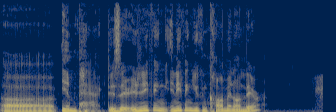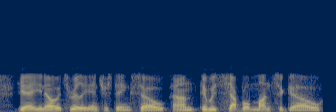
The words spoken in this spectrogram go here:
uh, impact? Is there anything, anything you can comment on there? Yeah, you know, it's really interesting. So um, it was several months ago.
